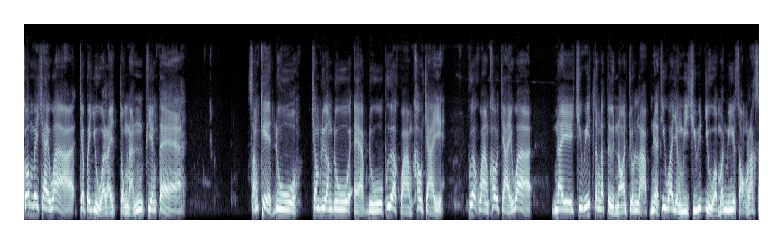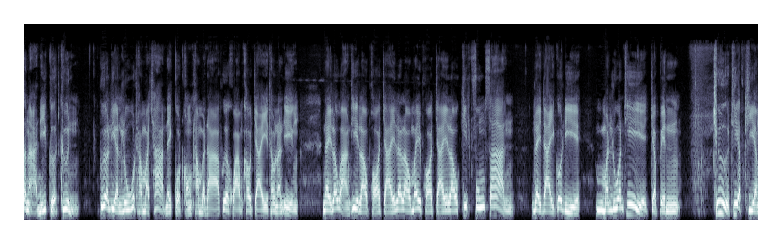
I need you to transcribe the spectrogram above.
ก็ไม่ใช่ว่าจะไปอยู่อะไรตรงนั้นเพียงแต่สังเกตดูชำเลืองดูแอบดูเพื่อความเข้าใจ เพื่อความเข้าใจว่าในชีวิตตั้งแต่ตื่นนอนจนหลับเนี่ยที่ว่ายังมีชีวิตอยู่มันมีสองลักษณะนี้เกิดขึ้น เพื่อเรียนรู้ธรรมชาติในกฎของธรรมดาเพื่อความเข้าใจเท่านั้นเอง ในระหว่างที่เราพอใจแล้วเราไม่พอใจเราคิดฟุ้งซ่านใด ๆ ก็ดี มันล้วนที่จะเป็นชื่อเทียบเคียง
